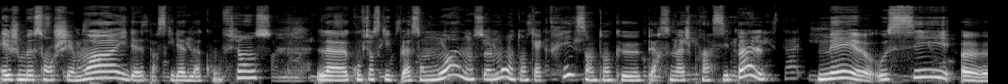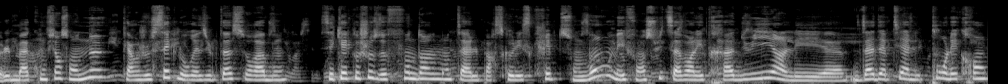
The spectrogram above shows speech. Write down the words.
Et je me sens chez moi, il est parce qu'il y a de la confiance, la confiance qu'il place en moi, non seulement en tant qu'actrice, en tant que personnage principal, mais aussi euh, ma confiance en eux, car je sais que le résultat sera bon. C'est quelque chose de fondamental, parce que les scripts sont bons, mais il faut ensuite savoir les traduire, les euh, adapter pour l'écran.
